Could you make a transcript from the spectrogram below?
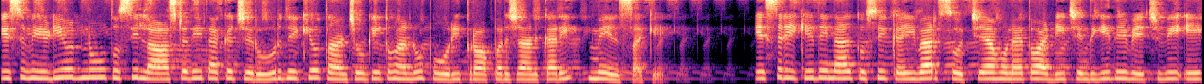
ਇਸ ਵੀਡੀਓ ਨੂੰ ਤੁਸੀਂ ਲਾਸਟ ਦੀ ਤੱਕ ਜ਼ਰੂਰ ਦੇਖਿਓ ਤਾਂ ਜੋ ਕਿ ਤੁਹਾਨੂੰ ਪੂਰੀ ਪ੍ਰੋਪਰ ਜਾਣਕਾਰੀ ਮਿਲ ਸਕੇ। ਇਸ ਤਰੀਕੇ ਦੇ ਨਾਲ ਤੁਸੀਂ ਕਈ ਵਾਰ ਸੋਚਿਆ ਹੋਣਾ, ਤੁਹਾਡੀ ਜ਼ਿੰਦਗੀ ਦੇ ਵਿੱਚ ਵੀ ਇਹ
